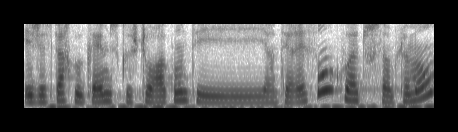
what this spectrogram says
et j'espère que quand même ce que je te raconte est intéressant, quoi, tout simplement.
